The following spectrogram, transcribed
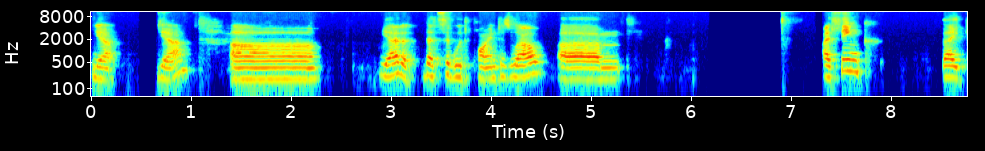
yeah, yeah. Uh, yeah, that, that's a good point as well. Um, I think like,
